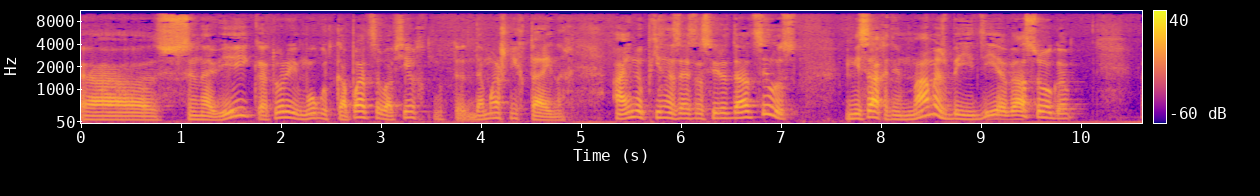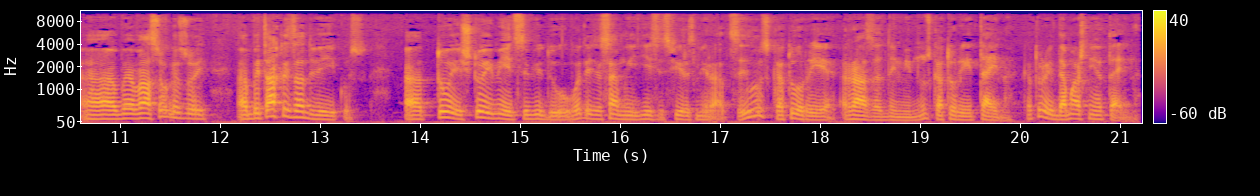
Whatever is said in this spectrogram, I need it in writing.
э, сыновей, которые могут копаться во всех вот, домашних тайнах. Айну пхина зайса сфера да Ацилус, мисахатин мамаш беидия васога, э, васога зой, э, бетахли задвейкус. А, то есть, что имеется в виду? Вот эти самые 10 сфер мира Ацилус, которые раза демимнус, которые тайна, которые домашняя тайна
